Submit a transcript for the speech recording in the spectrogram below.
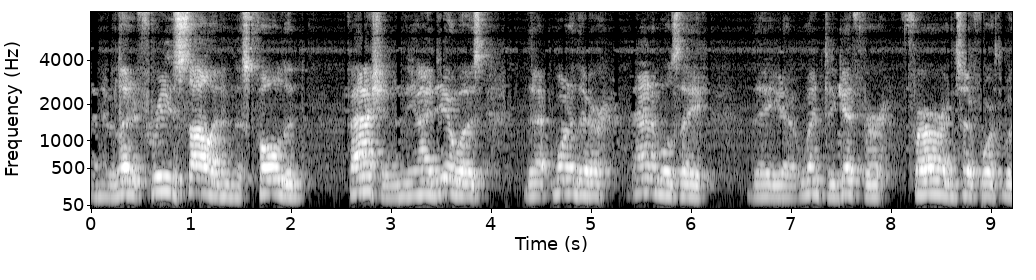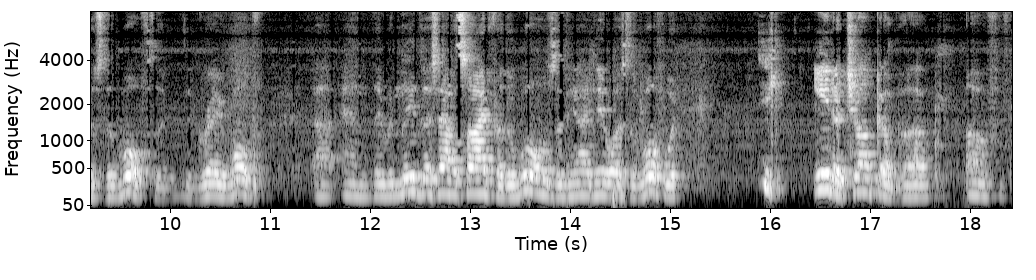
And they would let it freeze solid in this folded fashion. And the idea was that one of their animals they they uh, went to get for fur and so forth was the wolf, the, the gray wolf. Uh, and they would leave this outside for the wolves, and the idea was the wolf would eat, a chunk of, uh, of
